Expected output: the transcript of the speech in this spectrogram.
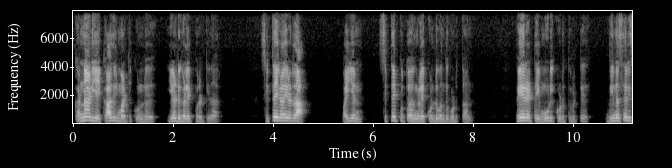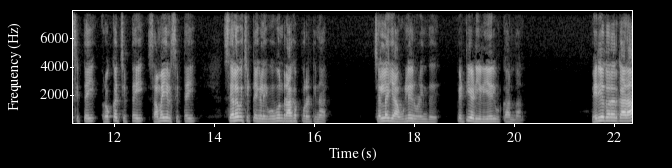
கண்ணாடியை காதில் மாட்டிக்கொண்டு ஏடுகளை புரட்டினார். சிட்டைகளை இடரா பையன் சிட்டை புத்தகங்களை கொண்டு வந்து கொடுத்தான். பேரேட்டை மூடி கொடுத்துவிட்டு தினசரி சிட்டை ரொக்கச் சிட்டை சமையல் சிட்டை செலவு சிட்டைகளை ஒவ்வொன்றாக புரட்டினார். செல்லையா உள்ளே நுழைந்து பெட்டியடியில் ஏறி உட்கார்ந்தான். பெரியதுரை இருக்காரா?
